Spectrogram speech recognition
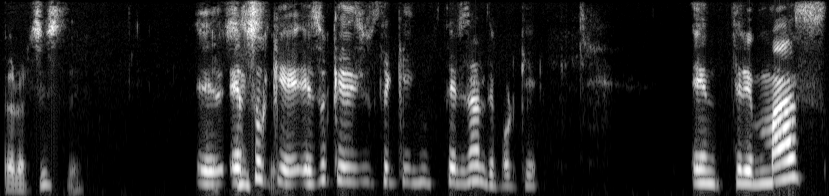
pero existe. Eh, eso que, eso que dice usted que es interesante, porque entre más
